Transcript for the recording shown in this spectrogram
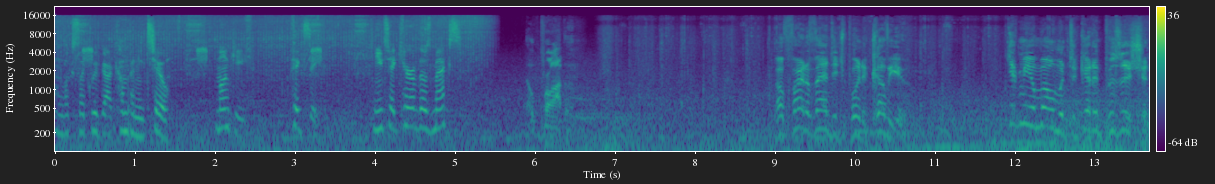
It looks like we've got company too. Monkey, Pigsy, can you take care of those mechs? No problem. I'll find a vantage point to cover you. Give me a moment to get in position.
